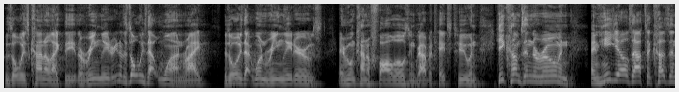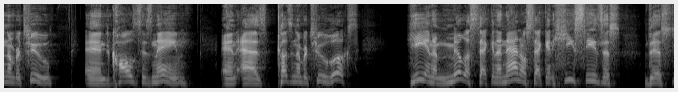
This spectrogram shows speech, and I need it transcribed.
who's always kind of like the, the ringleader. You know, there's always that one, right? There's always that one ringleader who's everyone kind of follows and gravitates to. And he comes in the room and, and he yells out to cousin number two and calls his name. And as cousin number two looks, he, in a millisecond, a nanosecond, he sees this, this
